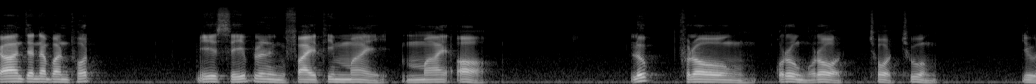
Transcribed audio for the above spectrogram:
การจนบันพศมีสีประหนึ่งไฟที่ไหม้ไม้อ้อลุก โพรงรุ่งโรดโชดช่วง อยู่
